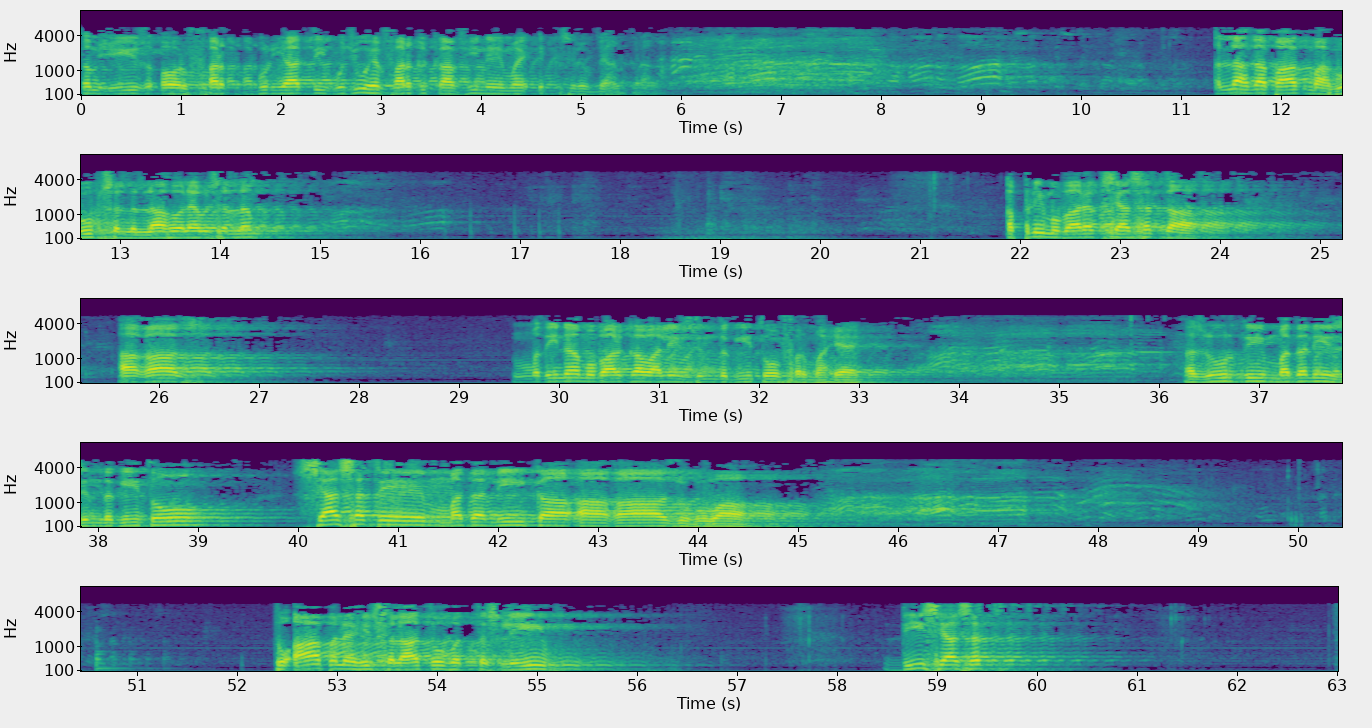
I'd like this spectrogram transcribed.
تمجیز اور فرق، بنیادی وجوہ فرق کافی نے میں ایک صرف بیان کرا اللہ دا پاک محبوب صلی اللہ علیہ وسلم اپنی مبارک سیاست کا آغاز مدینہ مبارکہ والی زندگی تو فرمایا ہے۔ حضور دی مدنی زندگی تو سیاست مدنی کا آغاز ہوا۔ تو آپ علیہ سلاد و تسلیم دی سیاست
